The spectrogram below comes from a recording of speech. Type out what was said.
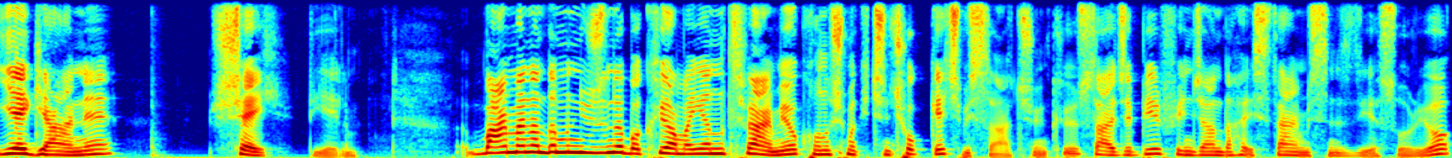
yegane şey diyelim. Barmen adamın yüzüne bakıyor ama yanıt vermiyor. Konuşmak için çok geç bir saat çünkü. Sadece bir fincan daha ister misiniz diye soruyor.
